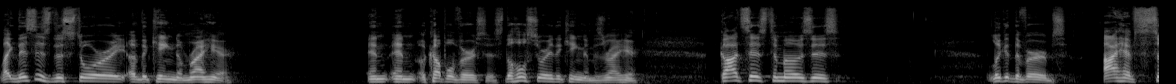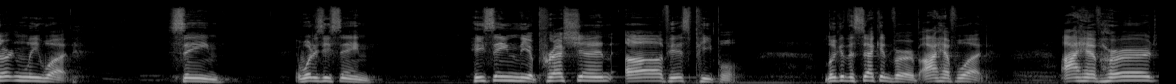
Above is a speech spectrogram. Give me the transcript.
Like, this is the story of the kingdom right here. In, in a couple verses. The whole story of the kingdom is right here. God says to Moses, Look at the verbs. I have certainly what? Seen. And what has he seen? He's seen the oppression of his people. Look at the second verb. I have what? I have heard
